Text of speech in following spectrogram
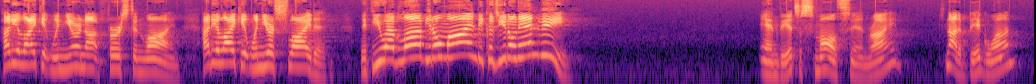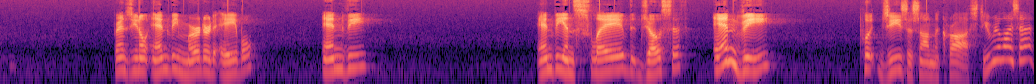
How do you like it when you're not first in line? How do you like it when you're slighted? If you have love, you don't mind because you don't envy. Envy, it's a small sin, right? It's not a big one. Friends, you know envy murdered Abel? Envy envy enslaved Joseph. Envy put Jesus on the cross. Do you realize that?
